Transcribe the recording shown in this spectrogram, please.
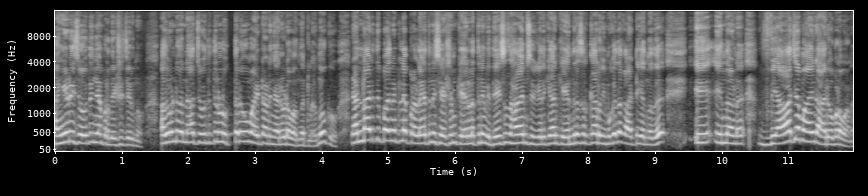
അങ്ങയുടെ ചോദ്യം ഞാൻ പ്രതീക്ഷിച്ചിരുന്നു. അതുകൊണ്ട് തന്നെ ആ ചോദ്യത്തിനുള്ള ഉത്തരവുമായിട്ടാണ് ഞാനിവിടെ വന്നിട്ടുള്ളത്. നോക്കൂ രണ്ടായിരത്തി പതിനെട്ടിലെ പ്രളയത്തിന് ശേഷം കേരളത്തിന് വിദേശ സഹായം സ്വീകരിക്കാൻ കേന്ദ്ര സർക്കാർ വിമുഖത കാട്ടി എന്നത് എന്താണ് വ്യാജമായൊരു ആരോപണമാണ്.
